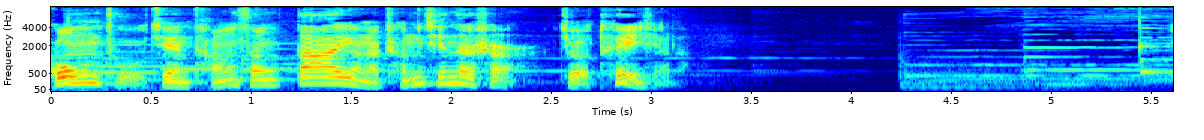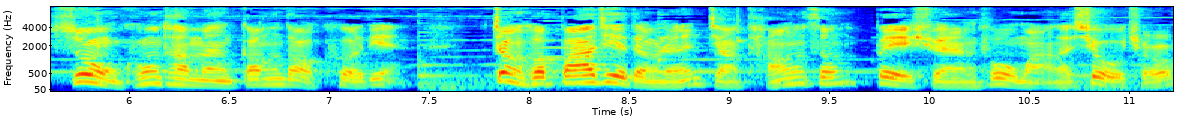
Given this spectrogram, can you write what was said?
公主见唐僧答应了成亲的事儿，就退下了。孙悟空他们刚到客店，正和八戒等人讲唐僧被选驸马的绣球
